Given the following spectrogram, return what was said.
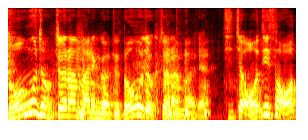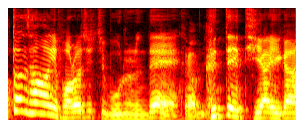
너무 적절한 말인 것 같아요. 너무 적절한 말이야. 진짜 어디서 어떤 상황이 벌어질지 모르는데 그럼요. 그때 DI가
